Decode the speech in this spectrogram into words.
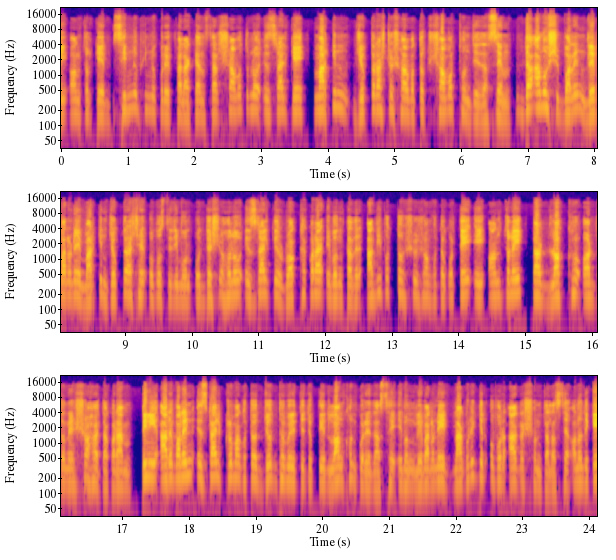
এই অঞ্চলকে ছিন্ন ভিন্ন করে ফেলা ক্যান্সার সমতুল্য ইসরায়েলকে মার্কিন যুক্তরাষ্ট্র সর্বাত্মক সমর্থন দিয়ে যাচ্ছে। দাআমস বলেন, লেবাননে মার্কিন যুক্তরাষ্ট্রের উপস্থিতি মূল উদ্দেশ্য হল ইসরায়েলকে রক্ষা করা এবং তাদের আধিপত্য সুসংহত করতে এই অঞ্চলে তার লক্ষ্য অর্জনে সহায়তা করা। তিনি আরও বলেন, ইসরায়েল ক্রমাগত যুদ্ধবিরতি চুক্তির লঙ্ঘন করে যাচ্ছে এবং লেবাননের নাগরিকদের উপর আগ্রাসন চালাচ্ছে। অন্যদিকে,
